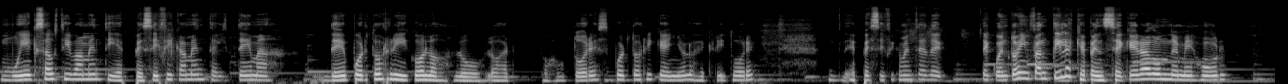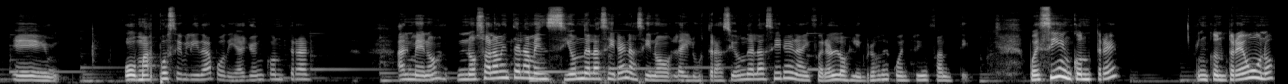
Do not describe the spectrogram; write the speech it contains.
muy exhaustivamente y específicamente el tema de Puerto Rico, los, autores puertorriqueños, los escritores, específicamente de, cuentos infantiles, que pensé que era donde mejor eh, o más posibilidad podía yo encontrar al menos no solamente la mención de la sirena, sino la ilustración de la sirena y fueron los libros de cuento infantil. Pues sí, encontré, encontré uno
